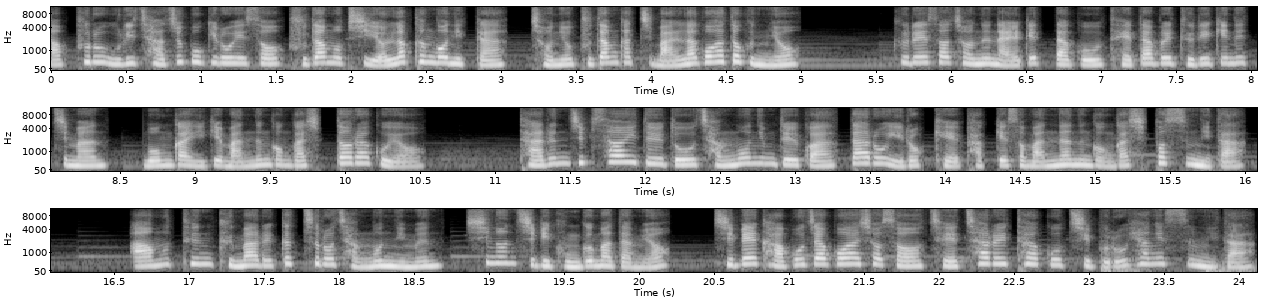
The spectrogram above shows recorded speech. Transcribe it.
앞으로 우리 자주 보기로 해서 부담 없이 연락한 거니까 전혀 부담 갖지 말라고 하더군요. 그래서 저는 알겠다고 대답을 드리긴 했지만 뭔가 이게 맞는 건가 싶더라고요. 다른 집 사위들도 장모님들과 따로 이렇게 밖에서 만나는 건가 싶었습니다. 아무튼 그 말을 끝으로 장모님은 신혼집이 궁금하다며 집에 가보자고 하셔서 제 차를 타고 집으로 향했습니다.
